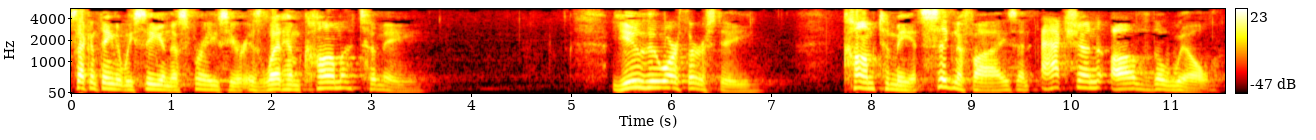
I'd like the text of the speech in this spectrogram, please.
Second thing that we see in this phrase here is let him come to me. You who are thirsty, come to me. It signifies an action of the will.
